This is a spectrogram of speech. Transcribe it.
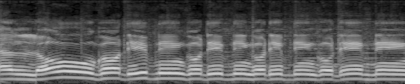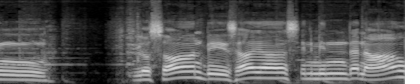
Hello, good evening, good evening, good evening, good evening. Luzon, Visayas, and Mindanao.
